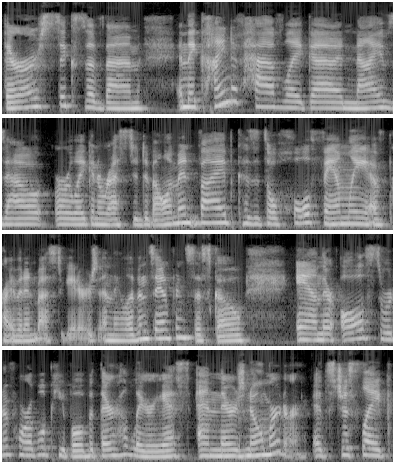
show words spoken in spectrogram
There are six of them, and they kind of have like a Knives Out or like an Arrested Development vibe because it's a whole family of private investigators, and they live in San Francisco. And they're all sort of horrible people, but they're hilarious, and there's no murder. It's just like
